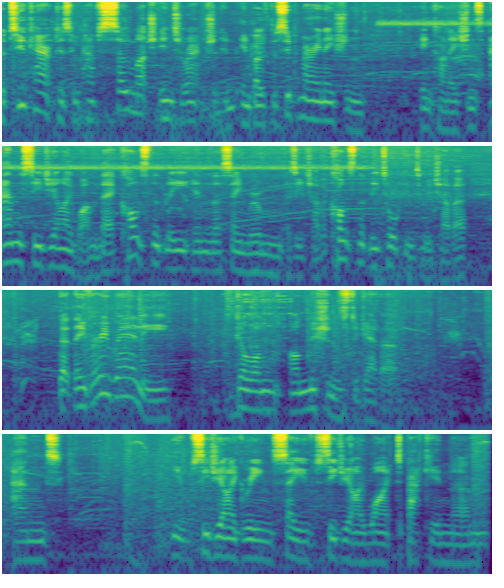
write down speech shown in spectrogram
for two characters who have so much interaction in, in both the Supermarionation incarnations and the CGI one. They're constantly in the same room as each other, constantly talking to each other, but they very rarely go on, on missions together. And you know, CGI Green saved CGI White back in um,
